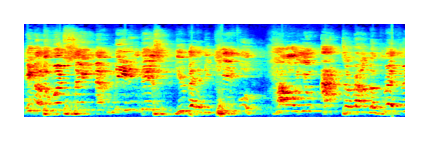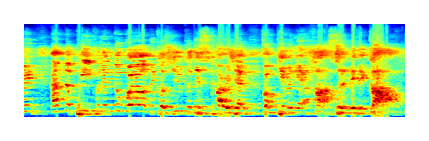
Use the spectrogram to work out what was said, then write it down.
In other words, saying that, meaning this, you better be careful how you act around the brethren and the people in the world because you could discourage them from giving their hearts to the living God.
